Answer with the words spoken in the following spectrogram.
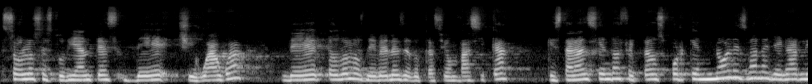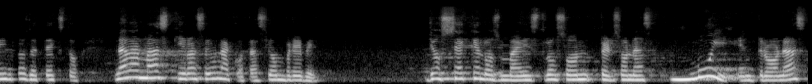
son los estudiantes de Chihuahua, de todos los niveles de educación básica, que estarán siendo afectados porque no les van a llegar libros de texto. Nada más quiero hacer una acotación breve. Yo sé que los maestros son personas muy entronas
